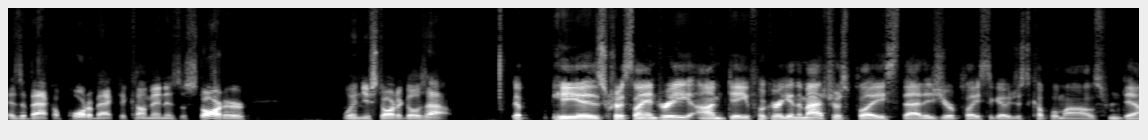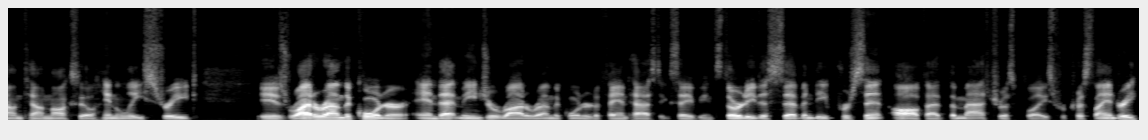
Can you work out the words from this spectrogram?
as a backup quarterback to come in as a starter when your starter goes out. Yep. He is Chris Landry. I'm Dave Hooker again, the mattress place. That is your place to go just a couple miles from downtown Knoxville. Henley Street is right around the corner, and that means you're right around the corner to fantastic savings 30 to 70% off at the mattress place. For Chris Landry,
